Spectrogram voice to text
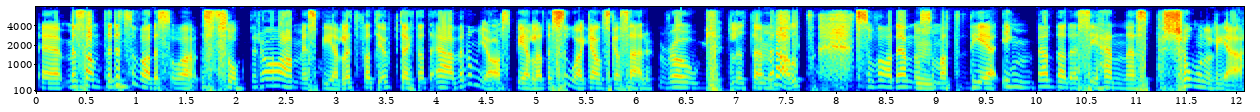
Eh, men samtidigt så var det så, så bra med spelet för att jag upptäckte att även om jag spelade så ganska så här rogue lite mm. överallt så var det ändå mm. som att det inbäddades i hennes personliga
